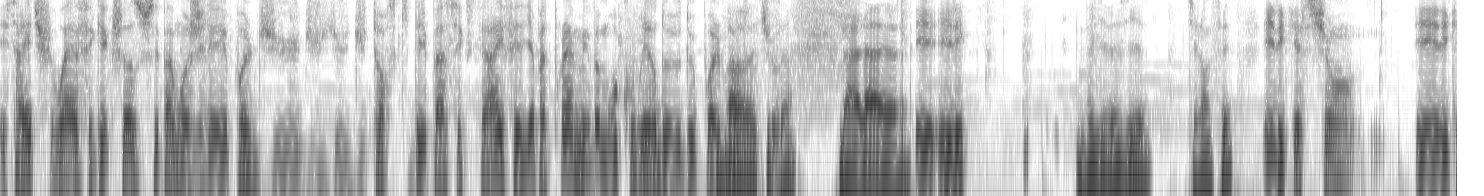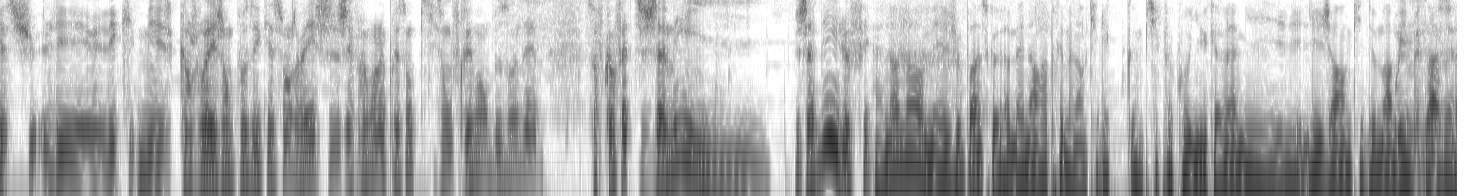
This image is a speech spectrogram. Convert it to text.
Et ça arrive, tu fais, ouais, fais quelque chose, je sais pas, moi j'ai les poils du, du, du, du torse qui dépassent, etc. Il fait, il y a pas de problème, il va me recouvrir de, de poils bah, partout, ouais, c'est ça. Bah là, euh, Et, et les vas-y, vas-y, tu es lancé. Et les questions. Et les questions. Les, les, mais quand je vois les gens poser des questions, j'arrive, j'ai vraiment l'impression qu'ils ont vraiment besoin d'aide. Sauf qu'en fait, jamais il. Jamais il le fait. Ah non, non, mais je pense que ah, maintenant, après, maintenant qu'il est un petit peu connu quand même, il- les- gens qui demandent Oui, maintenant, savent c'est euh,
